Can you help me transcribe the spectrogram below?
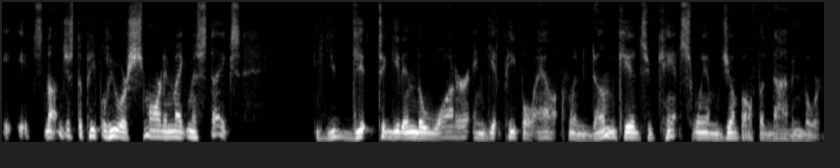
it's not just the people who are smart and make mistakes. You get to get in the water and get people out when dumb kids who can't swim jump off the diving board.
